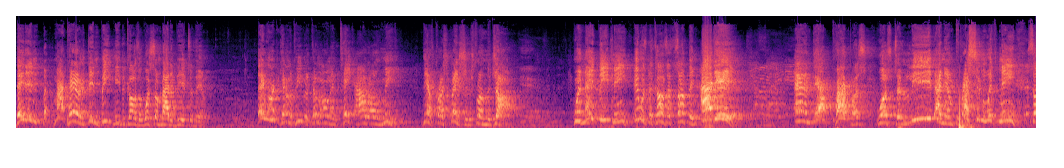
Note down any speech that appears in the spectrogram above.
They didn't, my parents didn't beat me because of what somebody did to them. They weren't the kind of people to come home and take out on me their frustrations from the job. When they beat me, it was because of something I did. And their purpose was to leave an impression with me so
